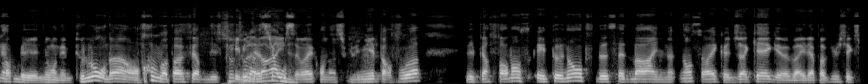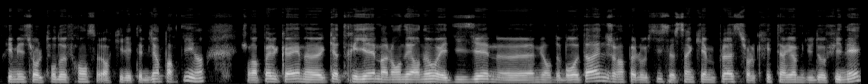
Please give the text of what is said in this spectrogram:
Non, mais nous, on aime tout le monde. Hein. On va pas faire de discrimination. C'est vrai qu'on a souligné parfois les performances étonnantes de cette Bahreïn. Maintenant, c'est vrai que Jack Egg, bah, il n'a pas pu s'exprimer sur le Tour de France alors qu'il était bien parti. Hein. Je rappelle quand même euh, quatrième à Landerneau et dixième euh, à Mur de Bretagne. Je rappelle aussi sa cinquième place sur le Critérium du Dauphiné.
